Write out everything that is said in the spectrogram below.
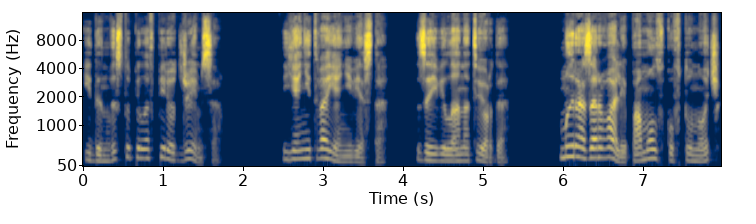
Иден выступила вперед Джеймса. «Я не твоя невеста», – заявила она твердо. Мы разорвали помолвку в ту ночь,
